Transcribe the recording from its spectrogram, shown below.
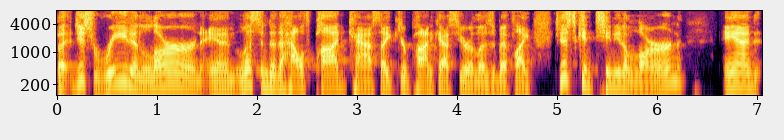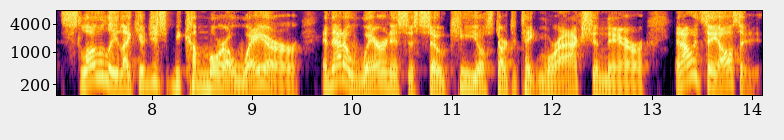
but just read and learn and listen to the health podcast like your podcast here elizabeth like just continue to learn and slowly, like you'll just become more aware. And that awareness is so key. You'll start to take more action there. And I would say also, th-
